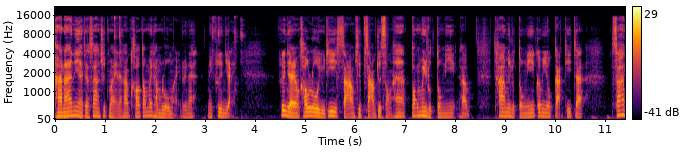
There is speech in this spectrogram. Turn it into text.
ฮานะเนี่ยจะสร้างชุดใหม่นะครับ เขาต้องไม่ทำโลใหม่ด้วยนะ ในคลื่นใหญ่ คลื่นใหญ่ของเขาโลอยู่ที่ 33.25 ต้องไม่หลุดตรงนี้ครับ ถ้าไม่หลุดตรงนี้ก็มีโอกาสที่จะ สร้าง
